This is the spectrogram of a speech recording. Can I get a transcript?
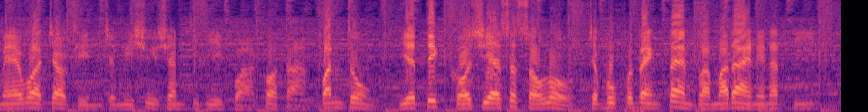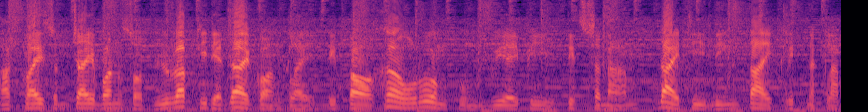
แม้ว่าเจ้าถิ่นจะมีชื่อชั้นที่ดีกว่าก็ตาม ฟันธงเยติกขอเชียร์ซัสซาโรจะบุกไปแบ่งแต้มกลับมาได้ในนัดนี้หากใครสนใจบอลสดหรือรับทีเด็ดได้ก่อนไกลติดต่อเข้าร่วมกลุ่ม VIP ติดสนามได้ที่ลิงก์ใต้คลิปนะครับ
